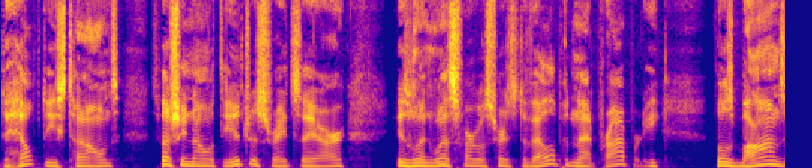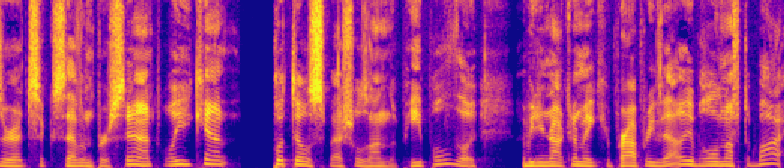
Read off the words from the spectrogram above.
to help these towns, especially now with the interest rates they are, is when West Fargo starts developing that property, those bonds are at six, seven percent. Well, you can't put those specials on the people. I mean, you're not going to make your property valuable enough to buy.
